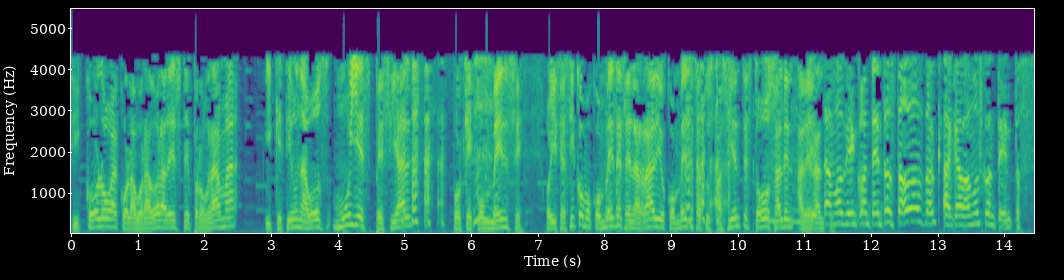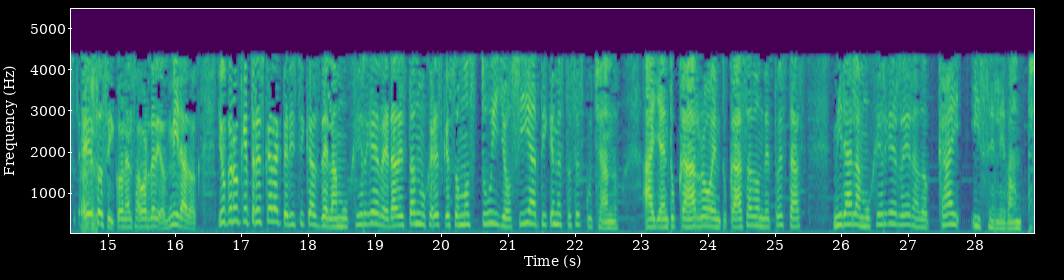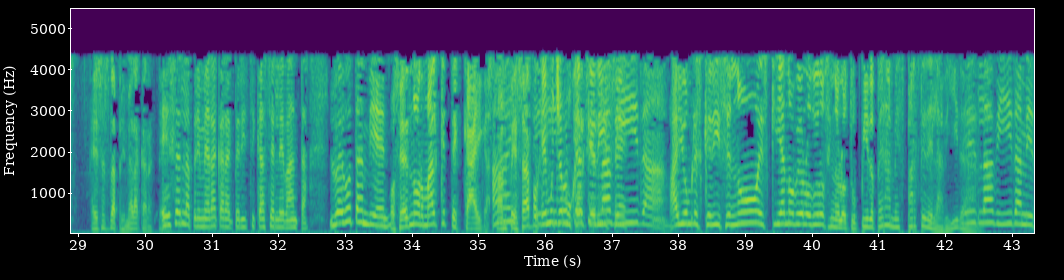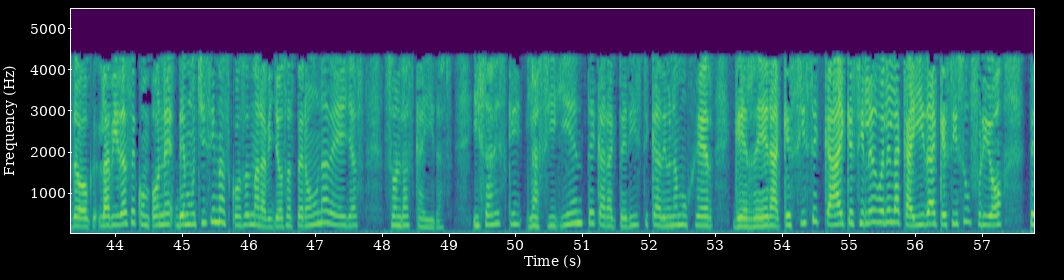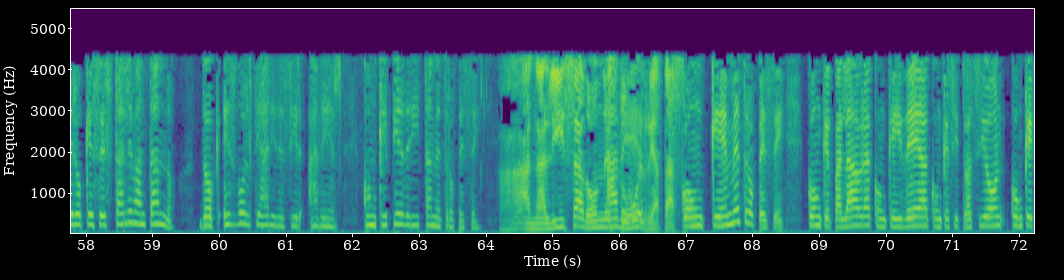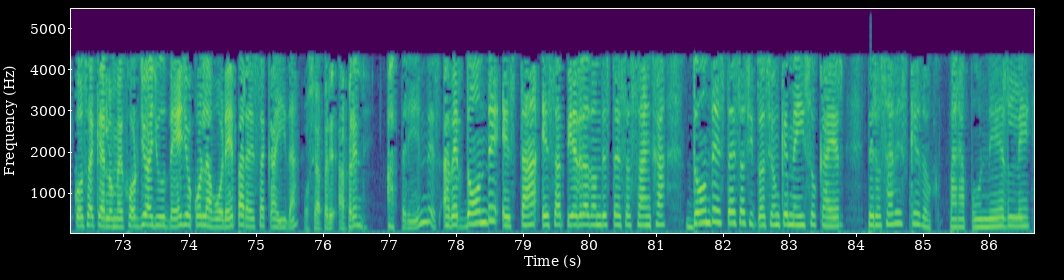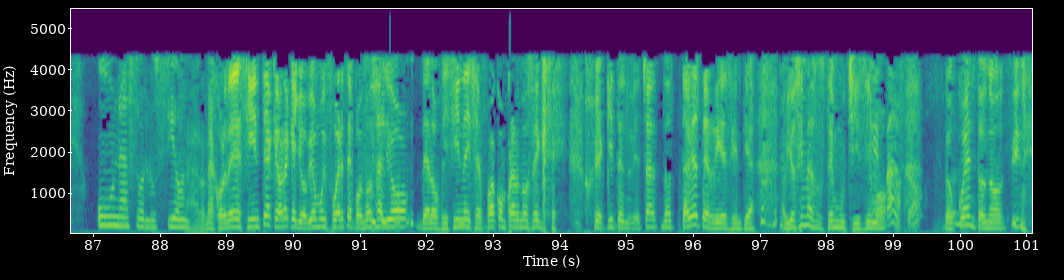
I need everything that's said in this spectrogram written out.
psicóloga colaboradora de este programa y que tiene una voz muy especial porque convence. Oye, si así como convences en la radio, convences a tus pacientes, todos salen adelante. Estamos bien contentos todos, Doc. Acabamos contentos. Eso sí, con el favor de Dios. Mira, Doc, yo creo que tres características de la mujer guerrera, de estas mujeres que somos tú y yo, sí, a ti que me estás escuchando, allá en tu carro, en tu casa, donde tú estás. Mira, la mujer guerrera, Doc, cae y se levanta. Esa es la primera característica. Esa es la primera característica, se levanta. Luego también... O sea, es normal que te caigas, para Ay, empezar, porque sí, hay mucha mujer así que es la dice... vida. Hay hombres que dicen, no, es que ya no veo lo duro, sino lo tupido. Espérame, es parte de la vida. Es la vida, mi doc. La vida se compone de muchísimas cosas maravillosas, pero una de ellas son las caídas. Y sabes qué? La siguiente característica de una mujer guerrera, que sí se cae, que sí le duele la caída, que sí sufrió, pero que se está levantando, doc, es voltear y decir, a ver, ¿con qué piedrita me tropecé? Ah, analiza dónde A estuvo ver, el riatazo. ¿Con qué me tropecé? ¿Con qué palabra? ¿Con qué idea? ¿Con qué situación? ¿Con qué cosa que a lo mejor yo ayudé, yo colaboré para esa caída? O sea, apre- aprende. Aprendes. A ver, ¿dónde está esa piedra? ¿Dónde está esa zanja? ¿Dónde está esa situación que me hizo caer? Pero ¿sabes qué, Doc? Para ponerle una solución. Claro, me acordé de Cintia que ahora que llovió muy fuerte, pues no salió de la oficina y se fue a comprar no sé qué. Oye, aquí te, está- no, todavía te ríes, Cintia. Yo sí me asusté muchísimo. ¿Qué pasó? Lo cuento, ¿no? Cin-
